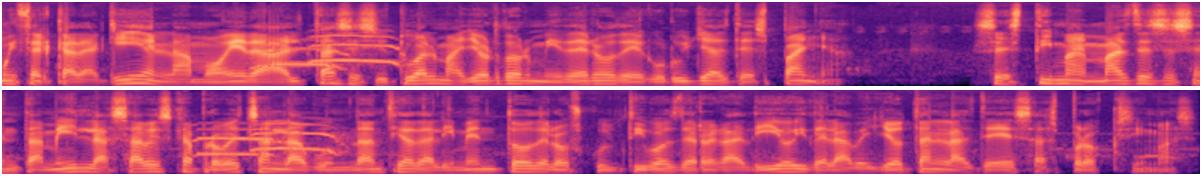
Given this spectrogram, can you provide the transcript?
Muy cerca de aquí, en la Moeda Alta, se sitúa el mayor dormidero de grullas de España. Se estima en más de 60.000 las aves que aprovechan la abundancia de alimento de los cultivos de regadío y de la bellota en las dehesas próximas.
